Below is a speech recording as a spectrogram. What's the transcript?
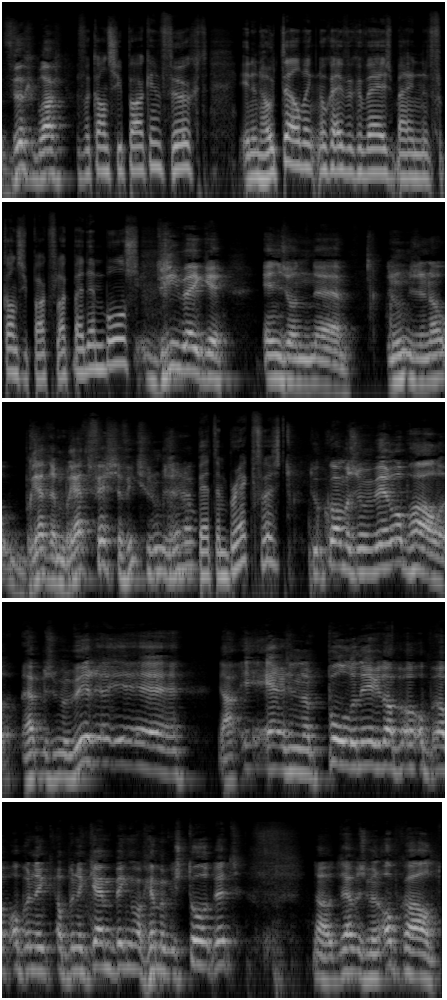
Vught gebracht. Vakantiepark in Vught. In een hotel ben ik nog even geweest bij een vakantiepark vlak bij Den Bosch. Drie weken in zo'n, uh, hoe noemen ze nou? Bred and breakfast of iets, hoe noemen ze nou? Bed and breakfast. Toen kwamen ze me weer ophalen. Hebben ze me weer uh, ja, ergens in een polder neergedaan op, op, op, een, op een camping waar helemaal gestoord werd. Nou, toen hebben ze me opgehaald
